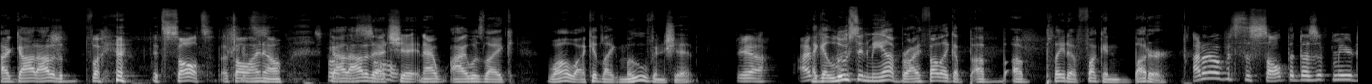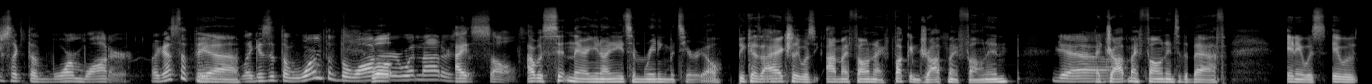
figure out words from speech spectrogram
I got out of the fuck. it's salt. That's all I know. got out of that shit and I I was like, whoa, I could like move and shit. Yeah. I've, Like it loosened me up, bro. I felt like a, a a plate of fucking butter. I don't know if it's the salt that does it for me or just like the warm water. Like that's the thing. Yeah. Like, is it the warmth of the water Well, or whatnot, or is I- it the salt? I was sitting there, you know, I needed some reading material because I actually was on my phone and I fucking dropped my phone in. yeah. I dropped my phone into the bath, and it was it was.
